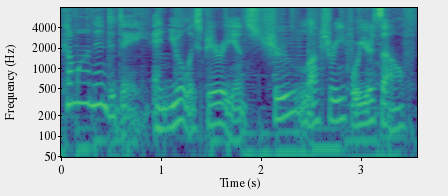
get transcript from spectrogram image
Come on in today and you'll experience true luxury for yourself.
